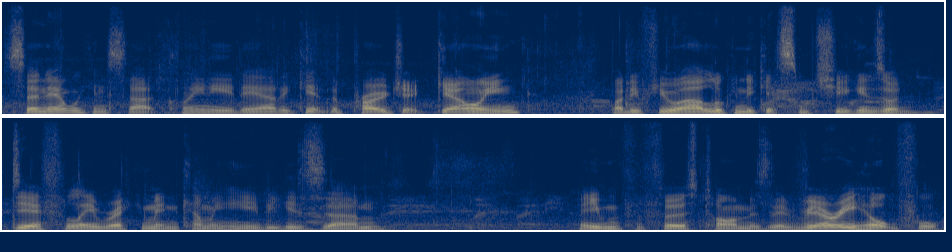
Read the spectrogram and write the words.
So now we can start cleaning it out and get the project going. But if you are looking to get some chickens, I definitely recommend coming here because um, even for first timers, they're very helpful.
